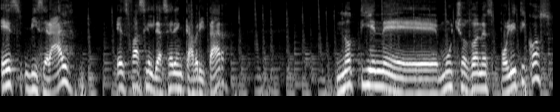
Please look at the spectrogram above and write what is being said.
es visceral, es fácil de hacer encabritar, no tiene muchos dones políticos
